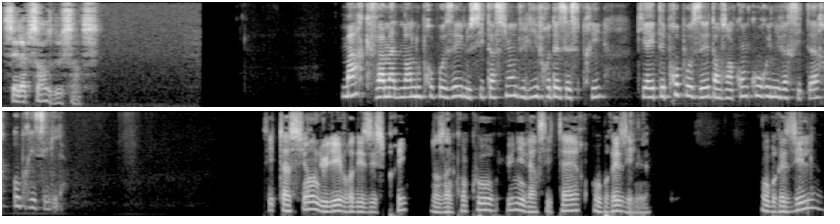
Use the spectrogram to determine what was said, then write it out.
c'est l'absence de sens. Marc va maintenant nous proposer une citation du livre des esprits qui a été proposée dans un concours universitaire au Brésil. Citation du livre des esprits dans un concours universitaire au Brésil. Au Brésil,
